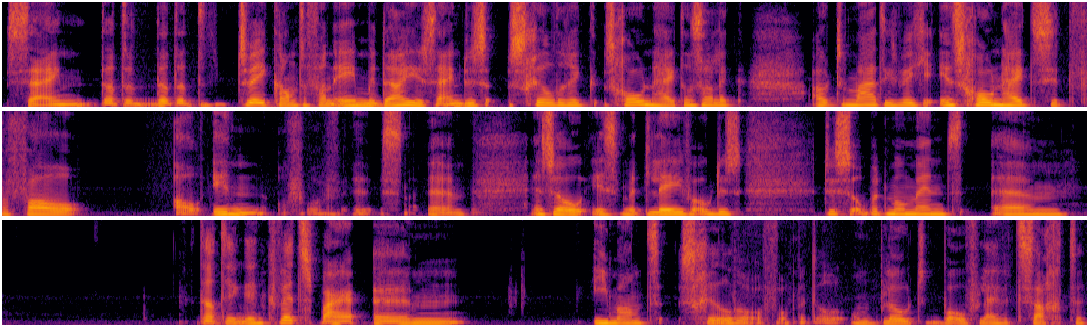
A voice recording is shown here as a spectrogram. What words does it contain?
zijn. Dat het, dat het twee kanten van één medaille zijn. Dus schilder ik schoonheid, dan zal ik automatisch, weet je, in schoonheid zit verval al in. Of, of um, en zo is met leven ook. Dus, dus op het moment um, dat ik een kwetsbaar um, iemand schilder of, of met ontbloot bovenlijf, het zachte,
